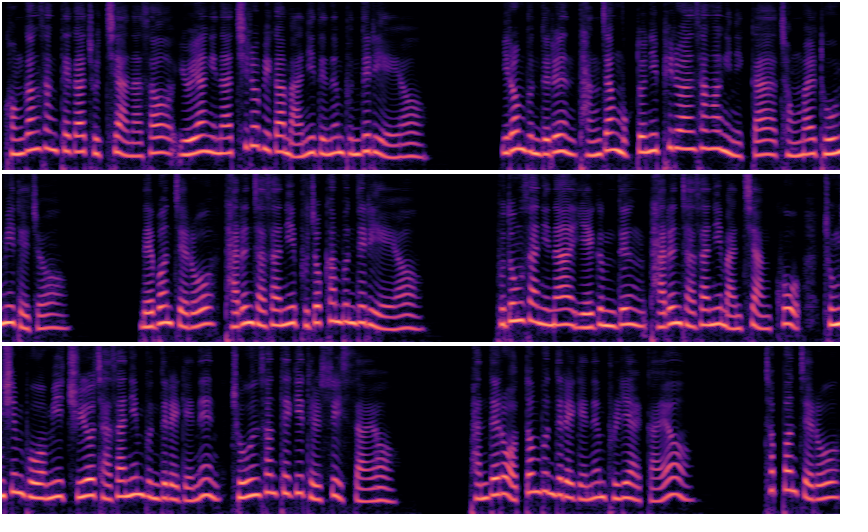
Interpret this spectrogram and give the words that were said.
건강 상태가 좋지 않아서 요양이나 치료비가 많이 드는 분들이에요. 이런 분들은 당장 목돈이 필요한 상황이니까 정말 도움이 되죠. 네 번째로 다른 자산이 부족한 분들이에요. 부동산이나 예금 등 다른 자산이 많지 않고 종신보험이 주요 자산인 분들에게는 좋은 선택이 될 수 있어요. 반대로 어떤 분들에게는 불리할까요? 첫 번째로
